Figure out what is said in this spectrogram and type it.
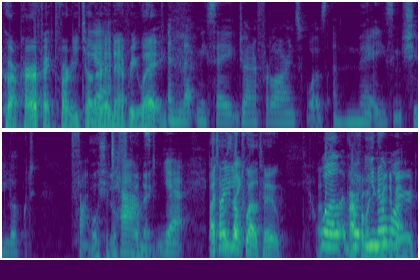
who are perfect for each other Yeah. in every way. And let me say, Jennifer Lawrence was amazing. She looked fantastic. Oh, she looked stunning. Yeah. I thought was looked like- well too. Well, apart but you know what? beard.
